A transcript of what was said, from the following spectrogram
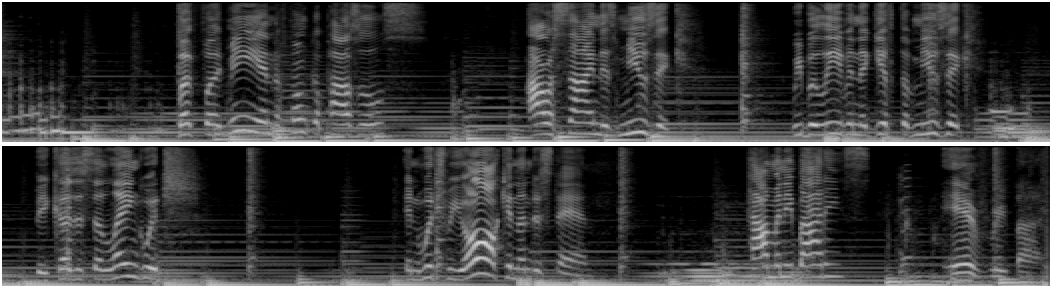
mean? But for me and the Funk Apostles, our sign is music. We believe in the gift of music because it's a language in which we all can understand. How many bodies? Everybody.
